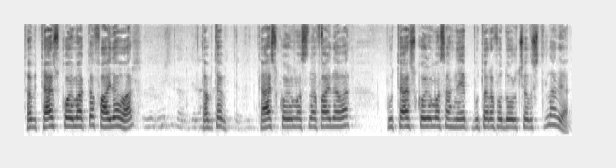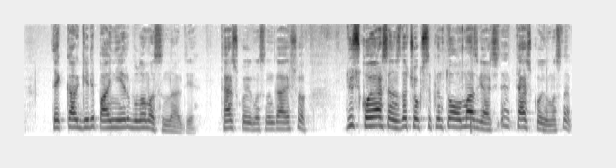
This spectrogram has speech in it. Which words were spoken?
Tabii ters koymakta fayda var. Tabii tabii. Ters koyulmasına fayda var. Bu ters koyulması hani hep bu tarafa doğru çalıştılar ya. Tekrar gelip aynı yeri bulamasınlar diye. Ters koyulmasının gayesi o. Düz koyarsanız da çok sıkıntı olmaz gerçi de ters koyulmasına.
